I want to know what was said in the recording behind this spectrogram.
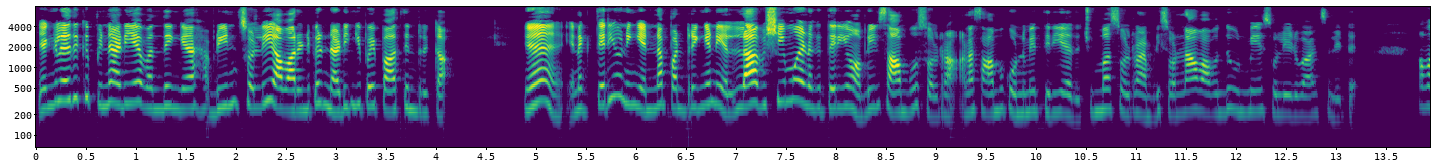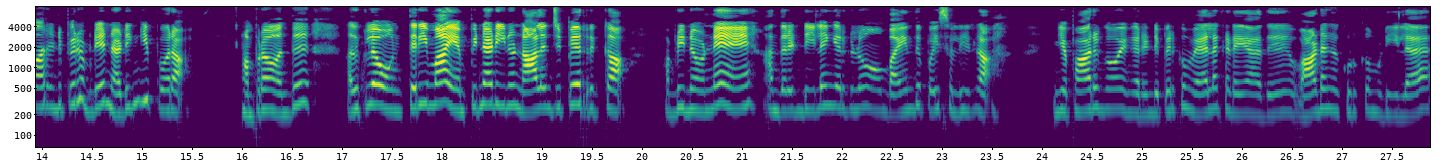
எங்களை எதுக்கு பின்னாடியே வந்தீங்க? அப்படின்னு சொல்லி அவள் ரெண்டு பேரும் நடுங்கி போய் பார்த்துட்டுருக்கா ஏன்? எனக்கு தெரியும் நீங்கள் என்ன பண்ணுறீங்கன்னு எல்லா விஷயமும் எனக்கு தெரியும் அப்படின்னு சாம்பு சொல்கிறான் ஆனால் சாம்புக்கு ஒன்றுமே தெரியாது. சும்மா சொல்கிறான் அப்படி சொன்னால் அவள் வந்து உண்மையை சொல்லிடுவான்னு சொல்லிட்டு. அவள் ரெண்டு பேரும் அப்படியே நடுங்கி போகிறா அப்புறம் வந்து அதுக்குள்ளே உனக்கு தெரியுமா? என் பின்னாடி இன்னும் நாலஞ்சு பேர் இருக்கா? அப்படின்னோடனே அந்த ரெண்டு இளைஞர்களும் பயந்து போய் சொல்லிடுறா. இங்கே பாருங்க எங்கள் ரெண்டு பேருக்கும் வேலை கிடையாது. வாடகை கொடுக்க முடியல.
